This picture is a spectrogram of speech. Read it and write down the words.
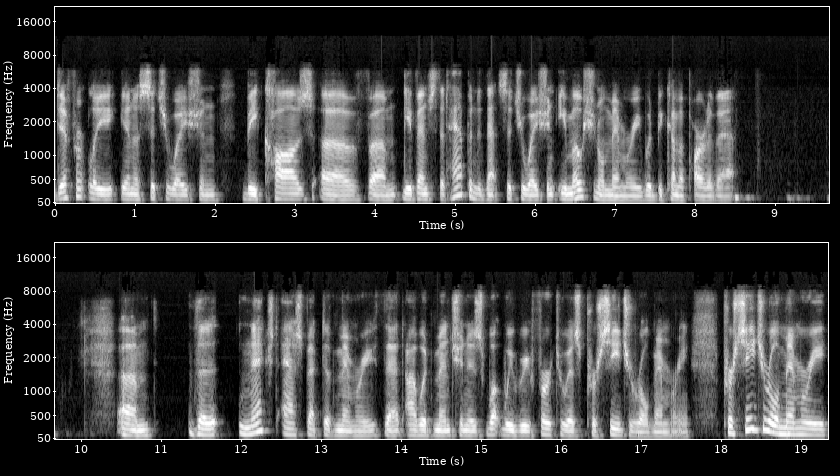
differently in a situation because of um, events that happened in that situation, emotional memory would become a part of that. Um, the next aspect of memory that I would mention is what we refer to as procedural memory. Procedural memory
